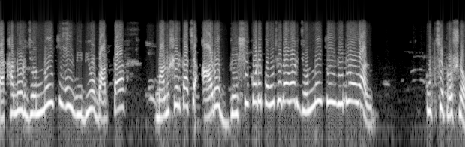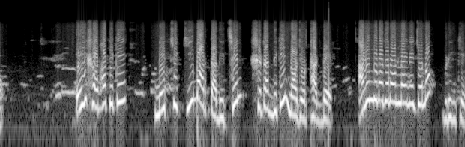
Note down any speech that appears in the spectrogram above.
দেখানোর জন্যই কি এই ভিডিও বার্তা মানুষের কাছে আরও বেশি করে পৌঁছে দেওয়ার জন্যই কি এই ভিডিও ওয়াল? উঠছে প্রশ্ন। এই সভা থেকে নেত্রী কি বার্তা দিচ্ছেন, সেটার দিকেই নজর থাকবে। আনন্দবাজার অনলাইনের জন্য ব্রিঙ্কে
